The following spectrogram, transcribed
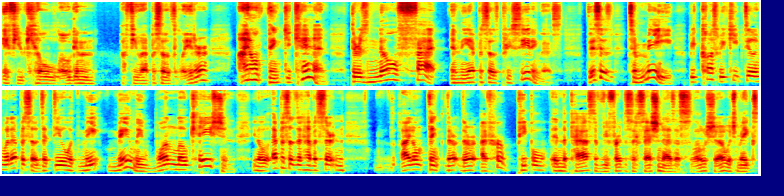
if you kill Logan a few episodes later? I don't think you can. There's no fat in the episodes preceding this. This is, to me, because we keep dealing with episodes that deal with ma- mainly one location. You know, episodes that have a certain, I don't think there, there, I've heard people in the past have referred to Succession as a slow show, which makes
